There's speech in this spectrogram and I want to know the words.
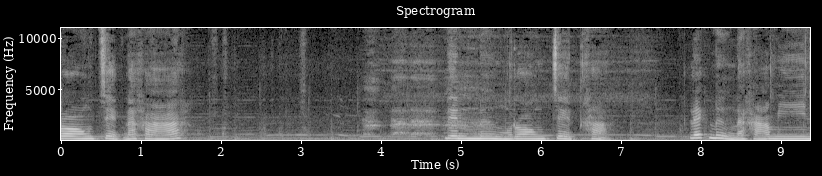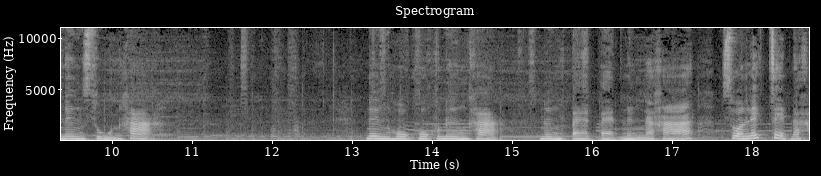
รองเจ็ดนะคะ เด่นหนึ่งรองเจ็ดค่ะ เลขหนึ่งนะคะมีหนึ่งศูนย์ค่ะ1661ค่ะ1881นะคะ ส่วนเลข7นะค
